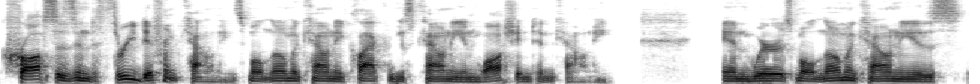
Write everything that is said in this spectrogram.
crosses into three different counties: Multnomah County, Clackamas County, and Washington County. And whereas Multnomah County is,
